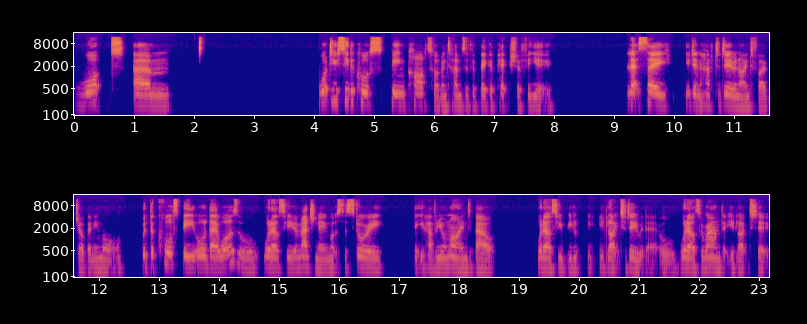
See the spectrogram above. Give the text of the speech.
what um, what do you see the course being part of in terms of the bigger picture for you? Let's say you didn't have to do a nine to five job anymore. Would the course be all there was, or what else are you imagining? What's the story that you have in your mind about what else you'd be you'd like to do with it, or what else around it you'd like to do?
